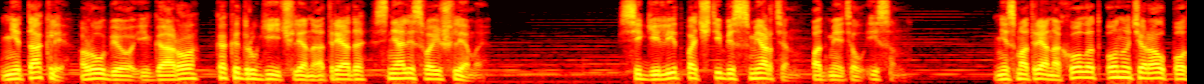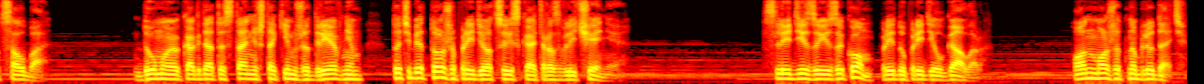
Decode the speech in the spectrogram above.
Не так ли, Рубио и Гаро, как и другие члены отряда, сняли свои шлемы? «Сигелит почти бессмертен», – подметил Исон. Несмотря на холод, он утирал пот со лба. Думаю, когда ты станешь таким же древним, то тебе тоже придется искать развлечения. «Следи за языком», – предупредил Галлар. «Он может наблюдать».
